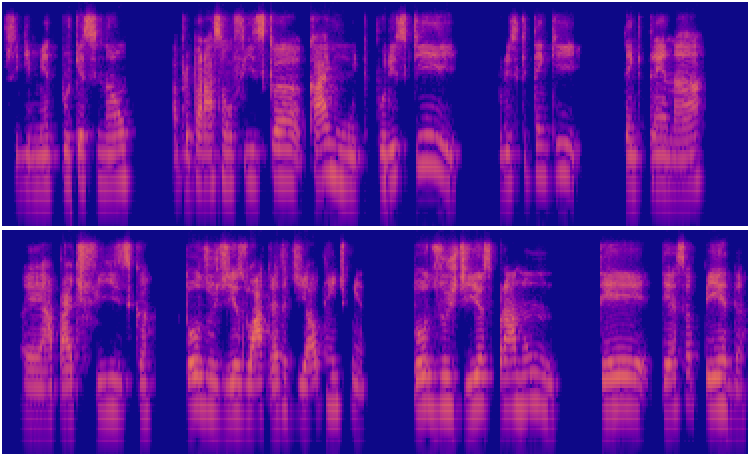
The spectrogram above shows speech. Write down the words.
seguimento porque senão a preparação física cai muito. Por isso que por isso que tem que tem que treinar é, a parte física. Todos os dias o atleta de alto rendimento. Todos os dias para não ter, ter essa perda,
